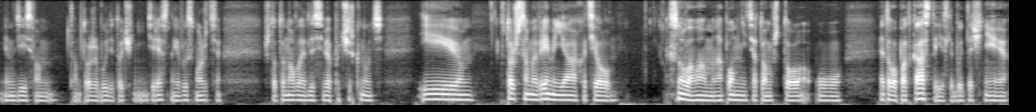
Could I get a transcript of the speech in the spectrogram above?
я надеюсь, вам там тоже будет очень интересно, и вы сможете что-то новое для себя подчеркнуть. И в то же самое время я хотел снова вам напомнить о том, что у этого подкаста, если быть точнее,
